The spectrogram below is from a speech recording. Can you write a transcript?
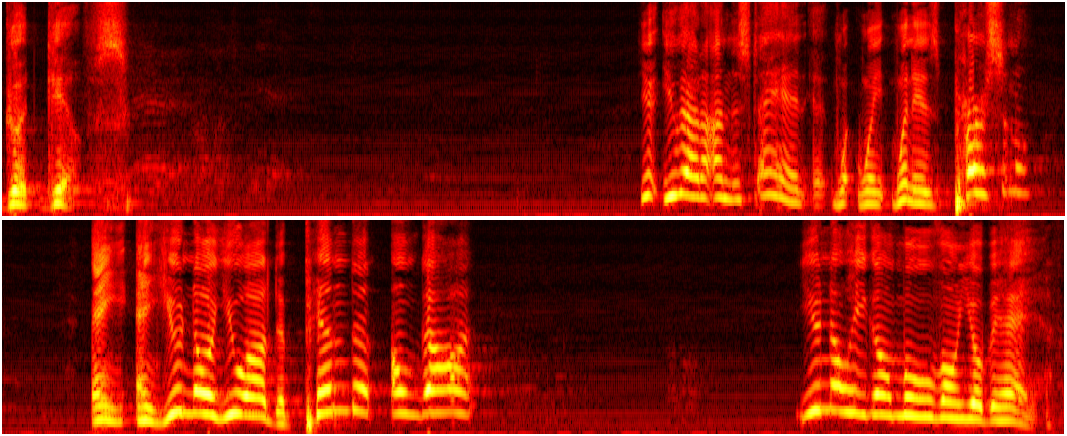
good gifts? You, you got to understand uh, when, when it's personal and, and you know you are dependent on God, you know He to move on your behalf.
